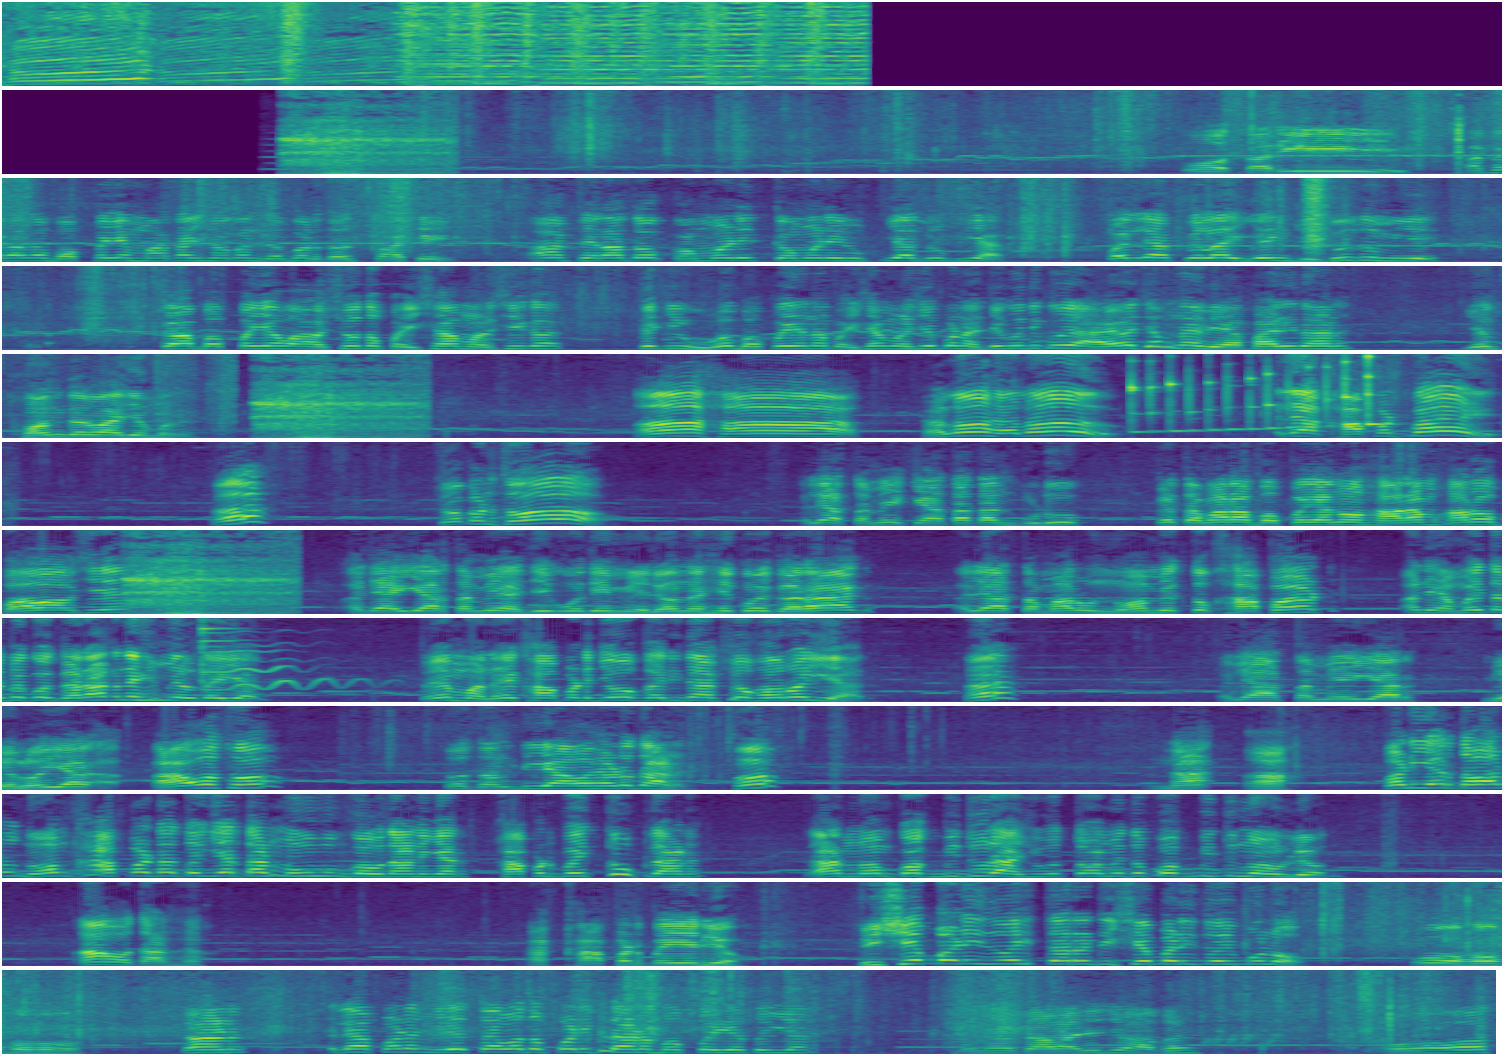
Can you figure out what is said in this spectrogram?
ઓ તારી. આ ફેરા તો બપૈયા માતા છોકન જબરદસ્ત પાછે આ ફેરા તો કમણી જ કમણી, રૂપિયા રૂપિયા. પહેલા પેલા એને કીધું તું મેં કે આ બપૈયા વાવશો તો પૈસા મળશે કે? તે કે હું બપૈયાના પૈસા મળશે, પણ હજી સુધી કોઈ આવ્યો છે ના વેપારી તાણ? એને ફોન કરવા છે મને. આ હા હેલો હેલો! એટલે ખાપટભાઈ? હા? ચોકણ છો? એટલે તમે કહેતા હતા ને ભૂડું કે તમારા બપૈયાનો હારામાં હારો ભાવ આવશે. અલ્યા યાર તમે હજી સુધી મેલ્યો નહીં કોઈ ગરાગ. આ તમારું નોમ એક તો ખાપટ અને એમાંય તમે કોઈ ગરાગ નહીં મેળતા યાર. તો એ મને ખાપટ જેવો કરી નાખશો ખરો યાર. હા? એટલે આ તમે યાર મેલો યાર, આવો છો? તો જલ્દી આવો હેડો તાણ, હો? ના, હા. પણ યાર, તમારું નોમ ખાપડ હતો યાર, તાણ હું શું કહું તાણ યાર? ખાપડ ભાઈ કહું તાણ. તાર નામ કોક બીજું રાખ્યું તો અમે તો કોક બીજું નામ લ્યો. આવો તાણ, હા. આ ખાપડ એ લ્યો. રિશે બળી જોઈ, તારે રિશે બળી જોઈ, બોલો. ઓહો, હો હો તાણ, એટલે આ પણ વેચાવા તો પડી તાણે બપાઈએ તો યાર. મને જવા દેજો આગળ. ઓ,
